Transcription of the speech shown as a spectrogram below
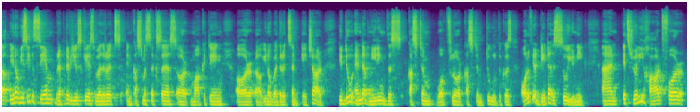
Uh, you know, we see the same repetitive use case whether it's in customer success or marketing or uh, you know whether it's in HR. You do end up needing this custom workflow or custom tool because all of your data is so unique, and it's really hard for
